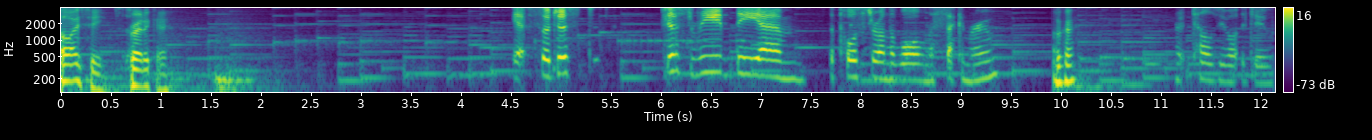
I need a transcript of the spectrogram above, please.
I see. Right, okay. Yeah. So just, just read the um the poster on the wall in the second room. Okay. It tells you what to do.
